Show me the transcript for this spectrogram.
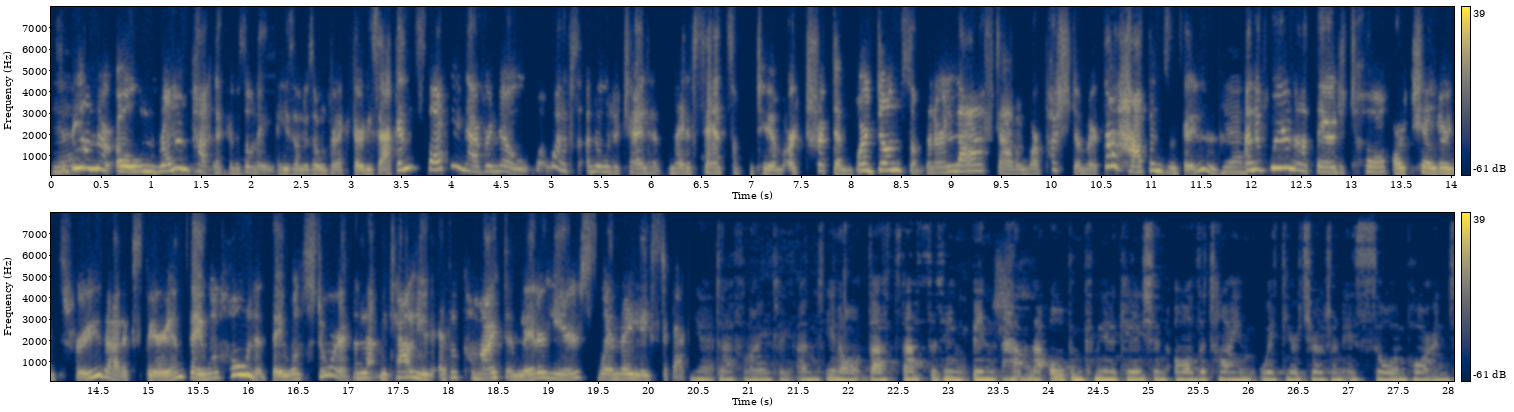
yeah, to be on their own, running past, like it was only, he's on his own for like 30 seconds. But you never know. What, what if an older child had, might have said something to him or tripped him or done something or laughed at him or pushed him or that happens in school. Yeah. And if we're not there to talk our children through that experience, they will hold it, they will store it. And let me tell you, it'll come out in later years when they least expect. Yeah, definitely. And you know, that's that's the thing, been having that open communication all the time with your children is so important.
